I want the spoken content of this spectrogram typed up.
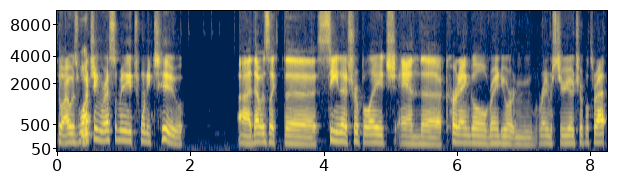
So I was Yep. watching WrestleMania 22. Uh, that was like the Cena, Triple H, and the Kurt Angle, Randy Orton, Rey Mysterio triple threat.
